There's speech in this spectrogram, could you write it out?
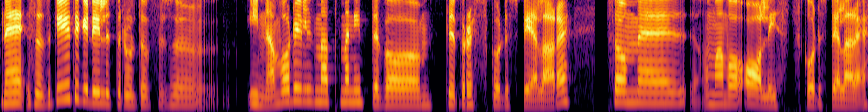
Nej, sen så kan jag tycka det är lite roligt. för Så innan var det liksom att man inte var typ röstskådespelare som eh, om man var A-list skådespelare.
